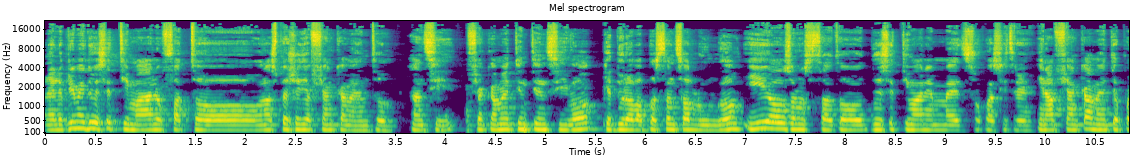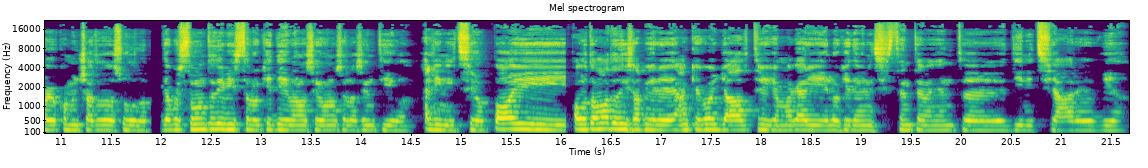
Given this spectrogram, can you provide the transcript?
Nelle prime due settimane ho fatto una specie di affiancamento, anzi, affiancamento intensivo che durava abbastanza a lungo. Io sono stato due settimane e mezzo, quasi tre, in affiancamento e poi ho cominciato da solo. Da questo punto di vista lo chiedevano se uno se la sentiva all'inizio. Poi ho avuto modo di sapere anche con gli altri che magari lo chiedevano insistentemente di iniziare e via.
